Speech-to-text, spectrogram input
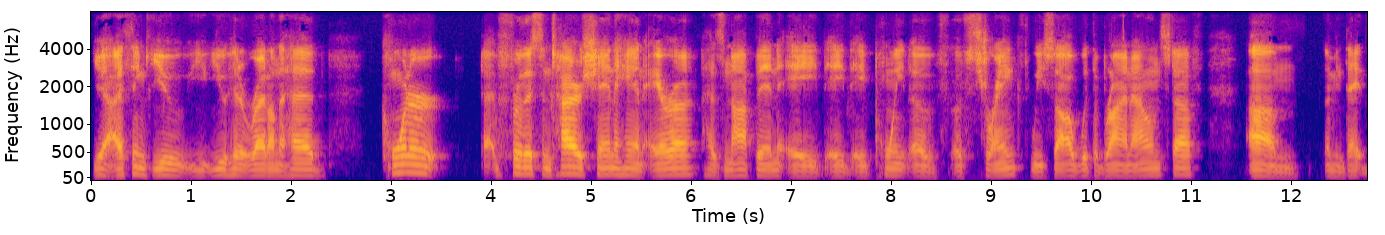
Yeah, I think you you hit it right on the head corner uh, for this entire Shanahan era has not been a, a, a point of, of strength. We saw with the Brian Allen stuff. Um, I mean, they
